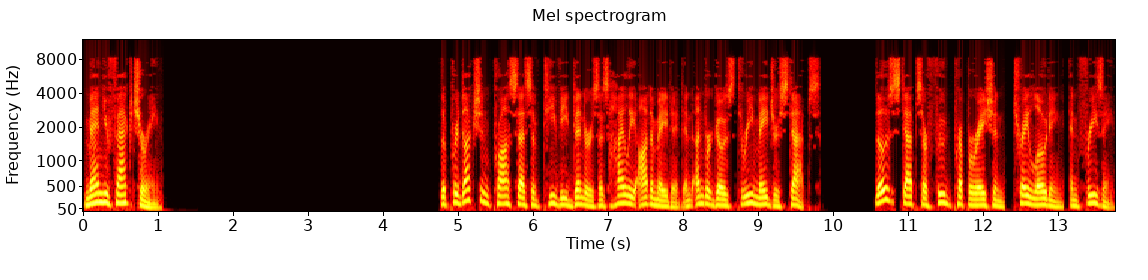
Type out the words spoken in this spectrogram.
Manufacturing The production process of TV dinners is highly automated and undergoes three major steps. Those steps are food preparation, tray loading, and freezing.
